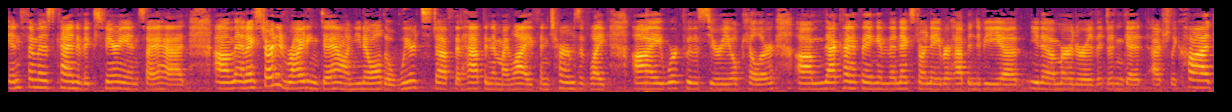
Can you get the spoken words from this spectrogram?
infamous kind of experience I had. Um, and I started writing down, you know, all the weird stuff that happened in my life in terms of like, I worked with a serial killer, um, that kind of thing, and the next door neighbor happened to be a, you know, a murderer that didn't get actually caught,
